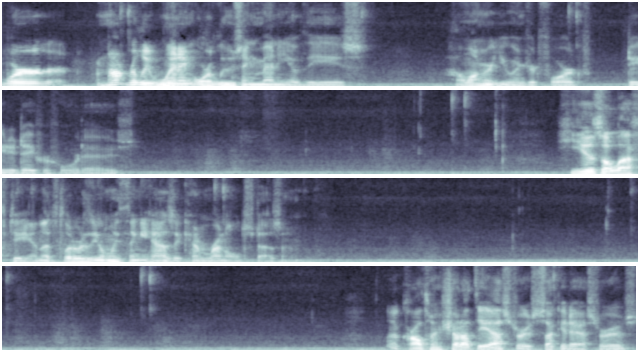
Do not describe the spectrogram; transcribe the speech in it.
we're not really winning or losing many of these. How long are you injured for? Day to day for four days. He is a lefty, and that's literally the only thing he has that Ken Reynolds doesn't. Carlton shut out the Astros. Suck it, Astros.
